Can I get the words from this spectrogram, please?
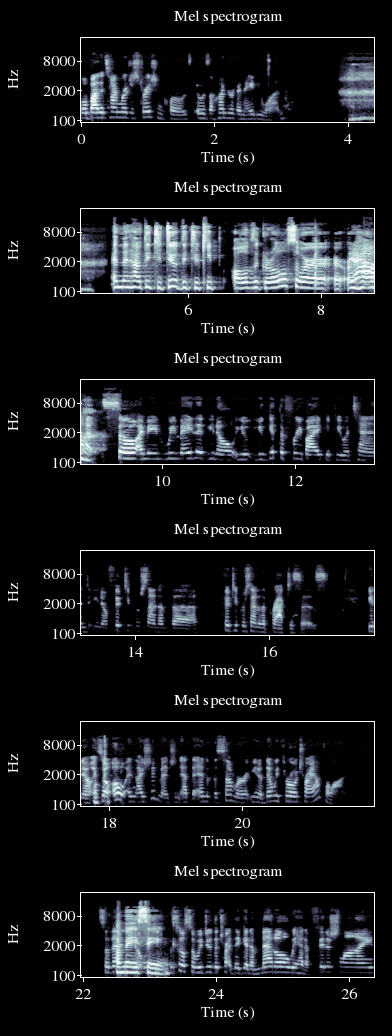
Well, by the time registration closed, it was 181. And then how did you do? Did you keep all of the girls or, or yeah. how? So I mean, we made it. You know, you you get the free bike if you attend. You know, fifty percent of the fifty percent of the practices. You know, and okay. so oh, and I should mention at the end of the summer, you know, then we throw a triathlon. So that's amazing. You know, so so we do the try. They get a medal. We had a finish line,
